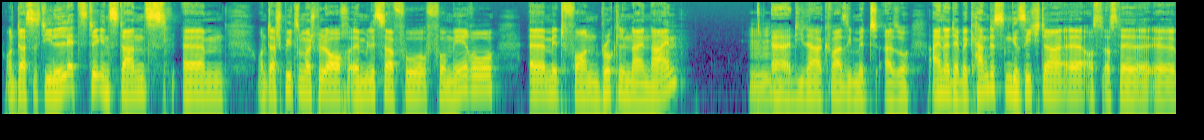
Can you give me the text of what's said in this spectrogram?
und das ist die letzte Instanz. Ähm, und da spielt zum Beispiel auch äh, Melissa Fo Fomero äh, mit von Brooklyn 99 äh, die da quasi mit, also einer der bekanntesten Gesichter äh, aus, aus, der, äh,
